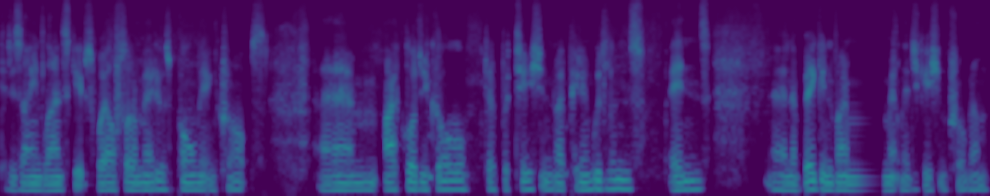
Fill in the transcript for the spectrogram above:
to designed landscapes, wildflower meadows, pollinating crops, um, archaeological interpretation, riparian woodlands, inns, and a big environmental education program.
